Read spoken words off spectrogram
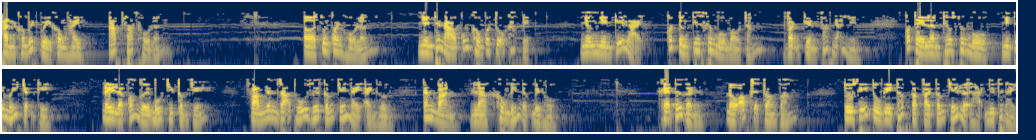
Thần không biết quỷ không hay, Áp sát hồ lớn. Ở xung quanh hồ lớn, Nhìn thế nào cũng không có chỗ khác biệt, Nhưng nhìn kỹ lại, Có từng tia sương mù màu trắng Vận chuyển pháp nhã nhìn, Có thể lần theo sương mù nhìn thấy mấy trận kỳ. Đây là có người bố trí cấm chế Phạm nhân dã thú dưới cấm chế này ảnh hưởng, Căn bản là không đến được bên hồ. Khẽ tới gần, Đầu óc sẽ choáng váng. Tu sĩ tu vi thấp gặp phải cấm chế lợi hại như thế này,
